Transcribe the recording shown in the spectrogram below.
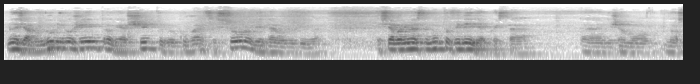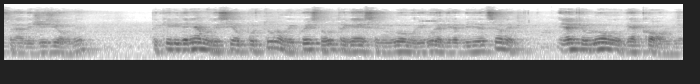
Noi siamo l'unico centro che ha scelto di occuparsi solo di età evolutiva e siamo rimasti molto fedeli a questa eh, diciamo, nostra decisione perché riteniamo che sia opportuno che questo, oltre che essere un luogo di cura e di riabilitazione, è anche un luogo che accoglie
